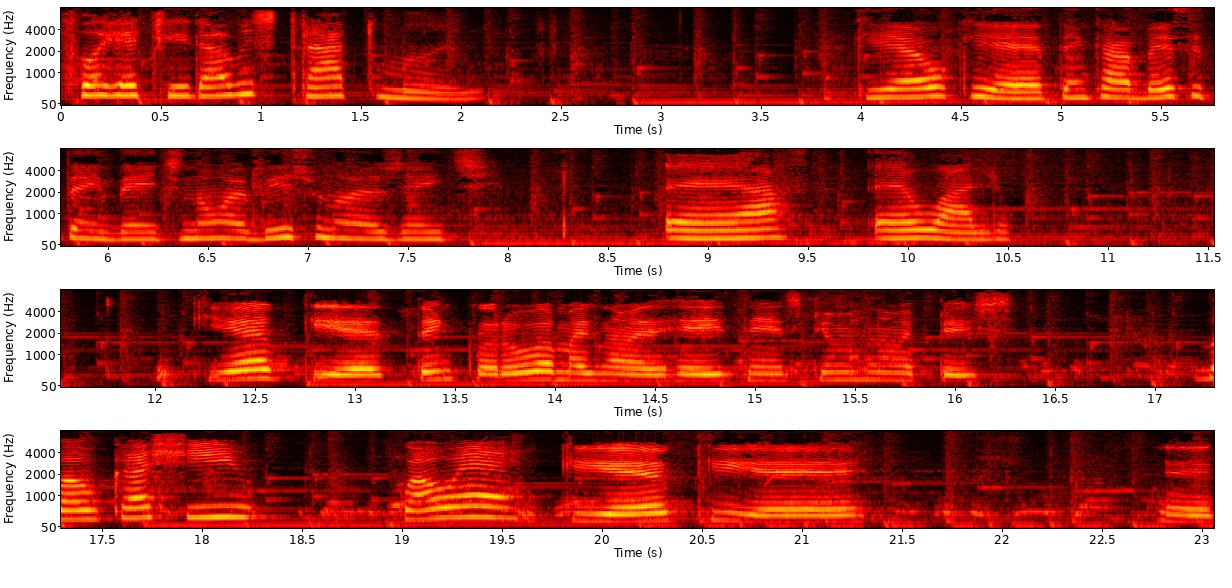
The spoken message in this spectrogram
Foi retirar o extrato, mãe. Que é o que é, tem cabeça e tem dente, não é bicho, não é gente. É, é o alho. O que é o que é? Tem coroa, mas não é rei. Tem espinho, mas não é peixe. Balcaxi. Qual é? O que é o que é? É,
